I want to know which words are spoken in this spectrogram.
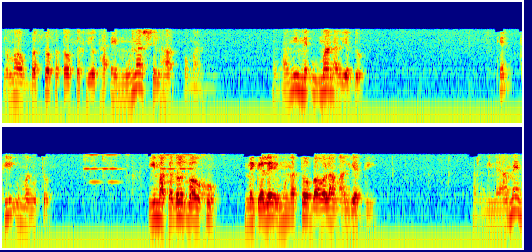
כלומר, בסוף אתה הופך להיות האמונה של האומן. אני מאומן על ידו. כן? כלי אומנותו. אם הקדוש ברוך הוא מגלה אמונתו בעולם על ידי, אז אני מאמן.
